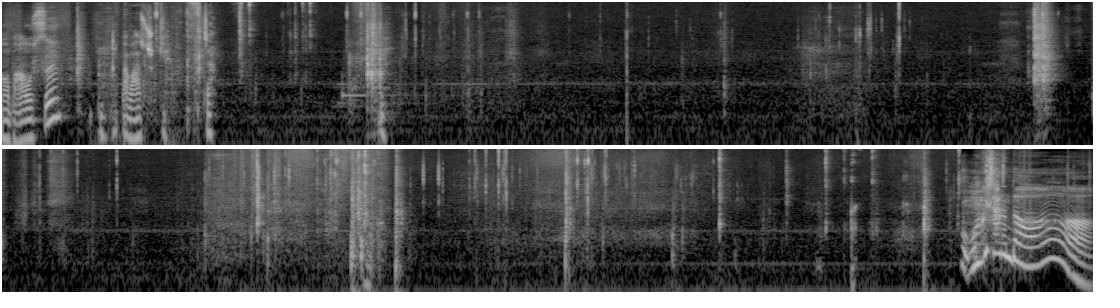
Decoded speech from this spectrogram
어 마우스? 응, 나 마우스 줄게. 자. 응. 어, 올게 잘한다. 어우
